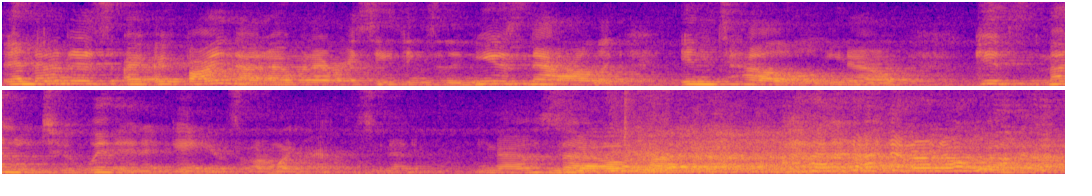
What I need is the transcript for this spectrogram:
and that is, I, I find that uh, whenever I see things in the news now, like Intel, you know, gives money to women in games, and I'm like, I haven't seen any you know, so uh, I don't know about that.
